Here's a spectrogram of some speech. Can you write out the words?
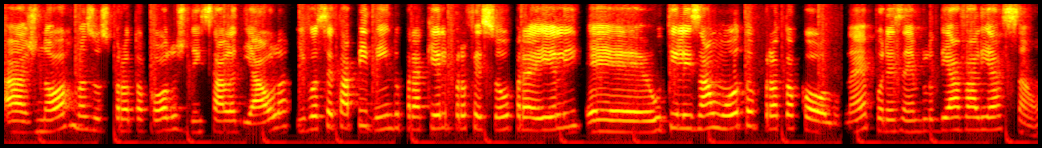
as normas, os protocolos de sala de aula, e você está pedindo para aquele professor, para ele é, utilizar um outro protocolo, né? Por exemplo, de avaliação.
